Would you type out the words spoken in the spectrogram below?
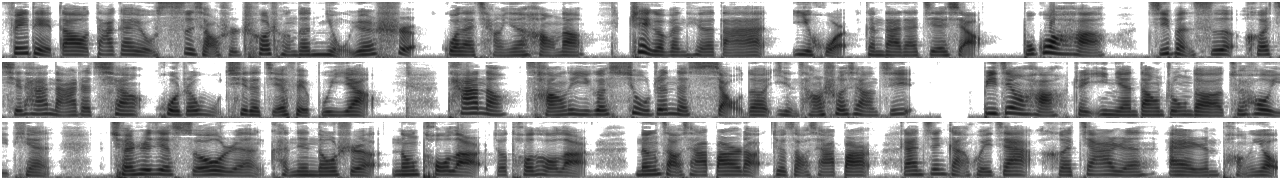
非得到大概有四小时车程的纽约市过来抢银行呢？这个问题的答案一会儿跟大家揭晓。不过哈，吉本斯和其他拿着枪或者武器的劫匪不一样，他呢藏了一个袖珍的小的隐藏摄像机。毕竟哈，这一年当中的最后一天。全世界所有人肯定都是能偷懒就偷偷懒，能早下班的就早下班，赶紧赶回家和家人、爱人、朋友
